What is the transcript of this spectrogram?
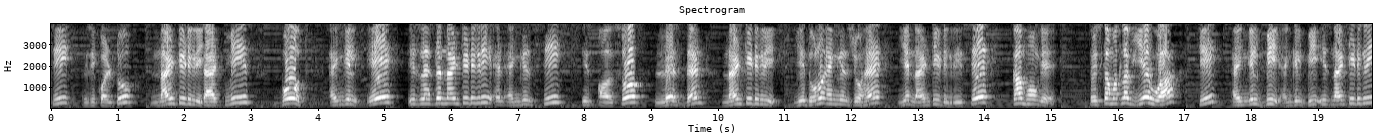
C is equal to 90 degree that means both angle A is less than 90 degree and angle C is also less than 90 degree ये दोनों एंगल्स जो हैं, ये 90 डिग्री से कम होंगे। तो इसका मतलब ये हुआ कि angle B angle B is 90 degree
